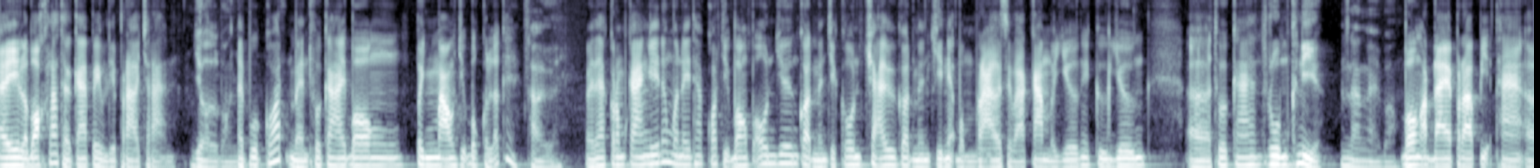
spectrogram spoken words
ហើយរបស់ខ្លះត្រូវការពេលវេលាប្រើច្រើនយល់បងហើយពួកគាត់មិនមែនធ្វើការឲ្យបងពេញម៉ោងជាបុគ្គលិកទេត្រូវហើយបើថាក្រុមការងារហ្នឹងមកន័យថាគាត់ជាបងប្អូនយើងគាត់មិនមែនជាកូនចៅគាត់មិនមែនជាអ្នកបម្រើសេវាកម្មរបស់យើងទេគឺយើងអឺធ្វើការរួមគ្នាហ្នឹងហើយបងបងអត់ដែលប្រើពាក្យថាអឺ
